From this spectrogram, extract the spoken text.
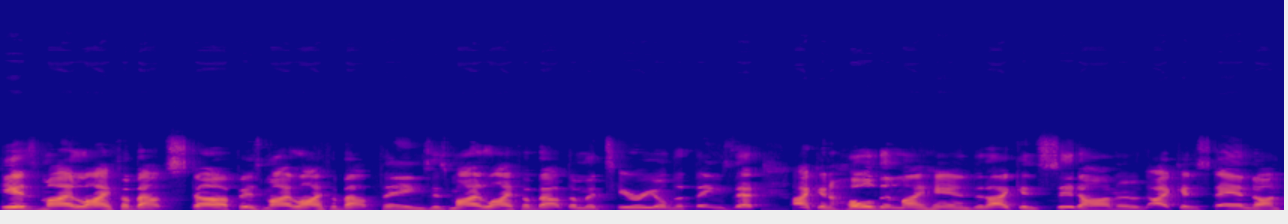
Is my life about stuff? Is my life about things? Is my life about the material, the things that I can hold in my hand, that I can sit on, or I can stand on?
